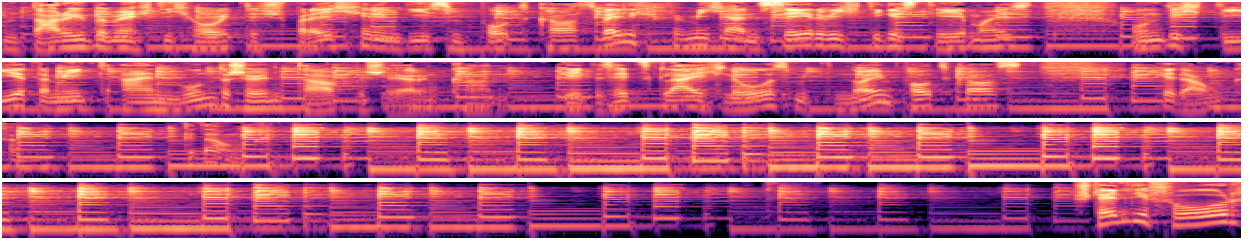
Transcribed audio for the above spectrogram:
Und darüber möchte ich heute sprechen in diesem Podcast, welcher für mich ein sehr wichtiges Thema ist und ich dir damit einen wunderschönen Tag bescheren kann. Geht es jetzt gleich los mit dem neuen Podcast Gedanken, Gedanken. Stell dir vor,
